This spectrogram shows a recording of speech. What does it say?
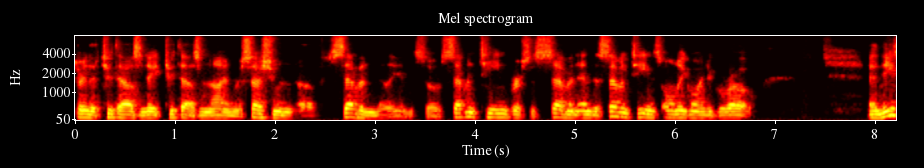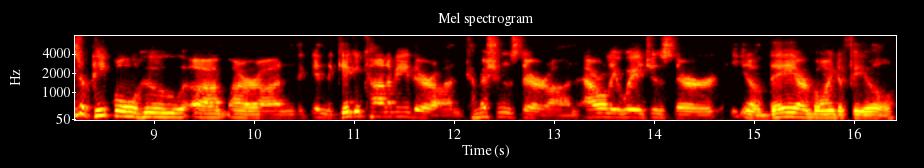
during the 2008 2009 recession of 7 million. So 17 versus 7, and the 17 is only going to grow. And these are people who um, are on in the gig economy. They're on commissions. They're on hourly wages. They're you know they are going to feel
